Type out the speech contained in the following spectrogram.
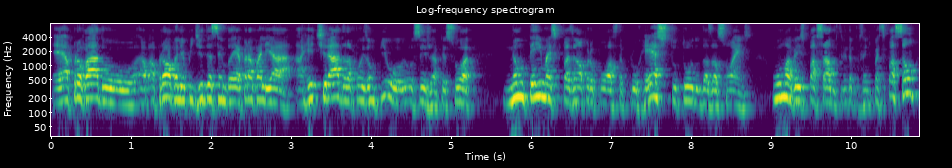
é aprovado, aprova ali o pedido da Assembleia para avaliar a retirada da Poison Pill, ou seja, a pessoa não tem mais que fazer uma proposta para o resto todo das ações, uma vez passado 30% de participação.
